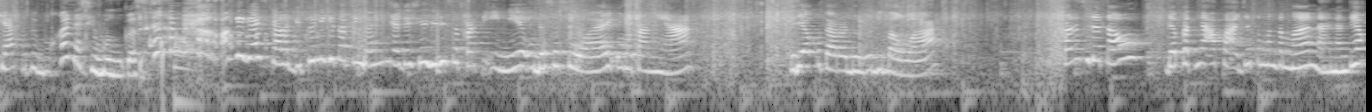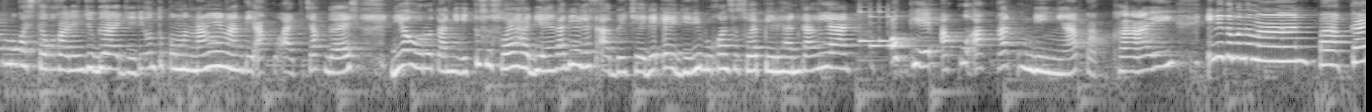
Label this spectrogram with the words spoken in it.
ya tapi bukan nasi bungkus. Oke okay guys kalau gitu nih kita pindahin ya guys ya. Jadi seperti ini udah sesuai urutannya. Jadi aku taruh dulu di bawah. Kalian sudah tahu dapatnya apa aja teman-teman? Nah nanti aku mau kasih tahu ke kalian juga. Jadi untuk pemenang yang nanti aku acak guys. Dia urutannya itu sesuai hadiahnya tadi ya guys A B C D E. Jadi bukan sesuai pilihan kalian Oke, aku akan undinya pakai ini teman-teman, pakai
